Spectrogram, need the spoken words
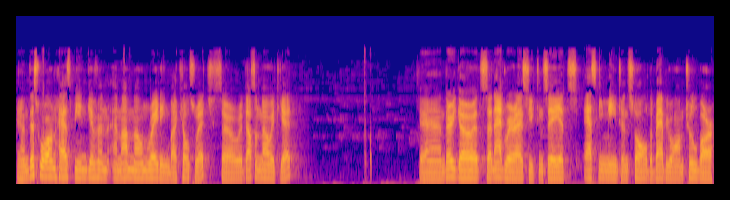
And this one has been given an unknown rating by Killswitch, so it doesn't know it yet. And there you go, it's an adware as you can see, it's asking me to install the Babylon toolbar.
